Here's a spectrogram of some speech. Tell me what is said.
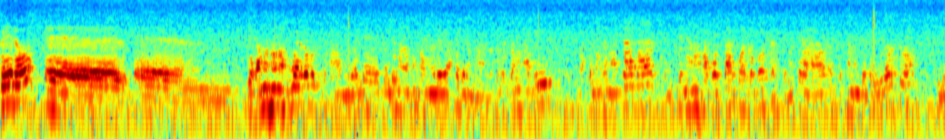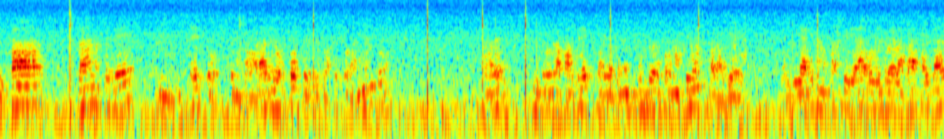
Pero eh, eh, llegamos a un acuerdo a nivel de, del tema de los compañeros de viaje, pero no, nosotros estamos aquí, hacemos de machacas, enséñanos a cortar cuatro cosas que no sea especialmente peligroso, listar, tal, no sé qué, esto se nos los costes de tu asesoramiento, ¿sabes? Y por otra parte, que haya como un punto de formación para que el día que se nos fastidia algo dentro de la casa y tal,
